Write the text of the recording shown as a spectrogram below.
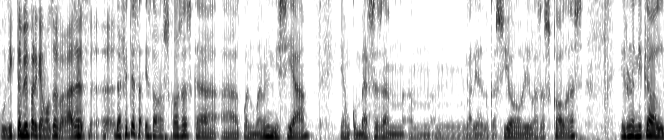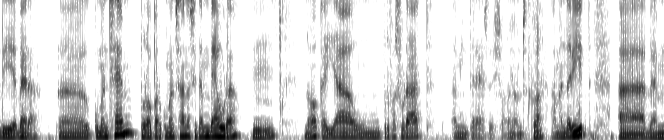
ho dic també perquè moltes vegades... Eh, De fet, és de, és de les coses que eh, quan ho vam iniciar i en converses amb, amb, amb, amb l'àrea d'educació i les escoles, era una mica el dir, a veure, eh, comencem, però per començar necessitem veure mhm, no, que hi ha un professorat amb interès d'això. No? Llavors, Clar. amb en David eh, vam,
